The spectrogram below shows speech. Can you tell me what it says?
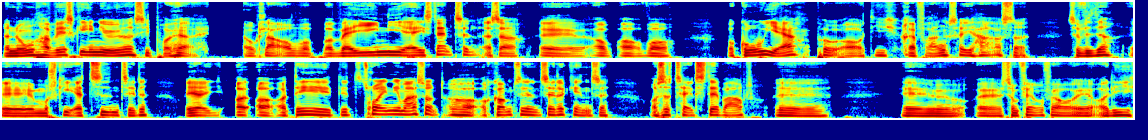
når nogen har væsket ind i øret og siger, prøv her, høre, er du klar over, hvor, hvor, hvad I egentlig er i stand til? Altså, øh, og, og hvor, hvor gode I er på, og de referencer, I har, og så, så videre. Øh, måske er tiden til det. Og, jeg, og, og, og det, det tror jeg egentlig er meget sundt, at, at komme til den selverkendelse, og så tage et step out øh, øh, øh, som 45-årig, og lige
